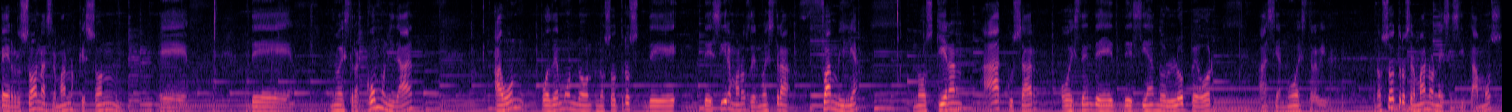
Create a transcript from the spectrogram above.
personas, hermanos, que son eh, de nuestra comunidad, aún podemos nosotros de, decir, hermanos, de nuestra familia, nos quieran acusar o estén deseando lo peor hacia nuestra vida. Nosotros, hermanos, necesitamos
